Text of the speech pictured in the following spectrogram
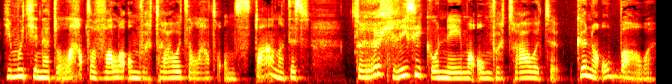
Je moet je net laten vallen om vertrouwen te laten ontstaan. Het is terug risico nemen om vertrouwen te kunnen opbouwen.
